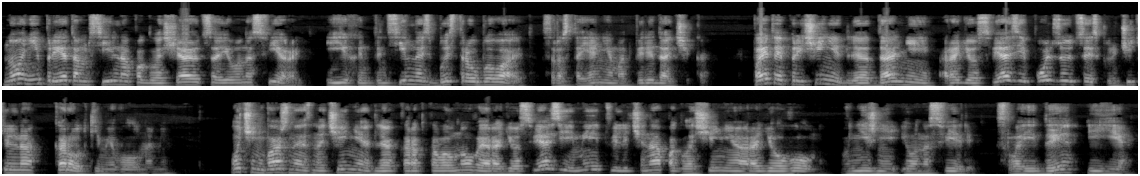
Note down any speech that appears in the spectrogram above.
но они при этом сильно поглощаются ионосферой, и их интенсивность быстро убывает с расстоянием от передатчика. По этой причине для дальней радиосвязи пользуются исключительно короткими волнами. Очень важное значение для коротковолновой радиосвязи имеет величина поглощения радиоволн в нижней ионосфере, слои D и E,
